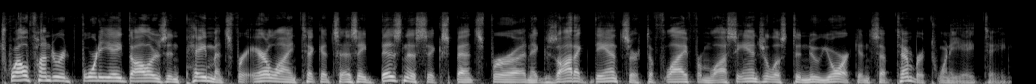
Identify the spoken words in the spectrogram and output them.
$1,248 in payments for airline tickets as a business expense for an exotic dancer to fly from Los Angeles to New York in September 2018.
